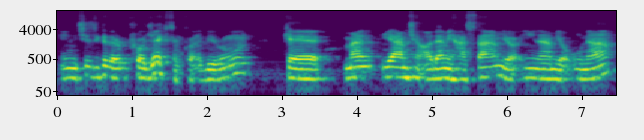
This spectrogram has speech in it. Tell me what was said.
این چیزی که داره پروژکت می‌کنه بیرون که من یه همچین آدمی هستم یا اینم یا اونم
